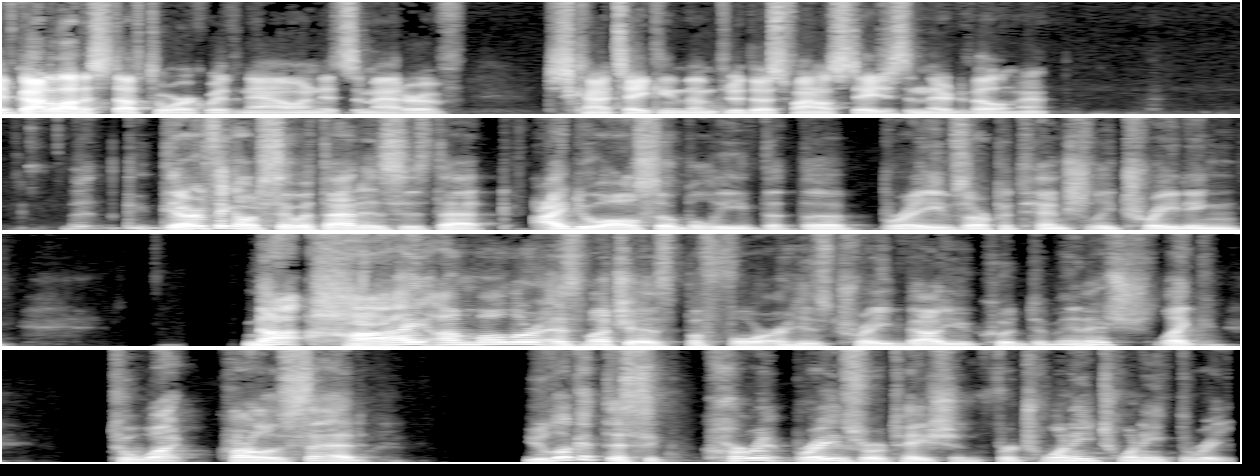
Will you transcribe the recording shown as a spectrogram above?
they've got a lot of stuff to work with now. And it's a matter of just kind of taking them through those final stages in their development. The other thing I would say with that is, is that I do also believe that the Braves are potentially trading not high on Muller as much as before his trade value could diminish. Like to what Carlos said, you look at this current Braves rotation for 2023.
